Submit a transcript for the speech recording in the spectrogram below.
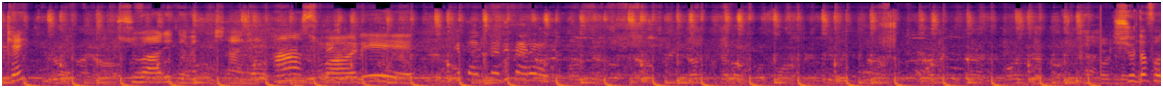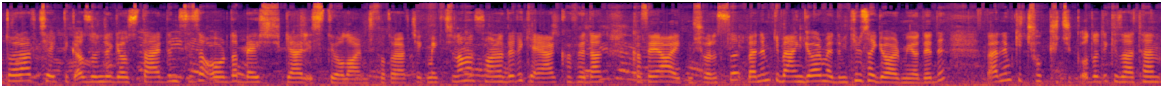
Okey? Süvari demekmiş aynen. Ha suvari. Şurada fotoğraf çektik. Az önce gösterdim size. Orada 5 gel istiyorlarmış fotoğraf çekmek için ama sonra dedi ki eğer kafeden kafeye aitmiş orası. Ben dedim ki ben görmedim. Kimse görmüyor dedi. Ben dedim ki çok küçük. O dedi ki zaten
